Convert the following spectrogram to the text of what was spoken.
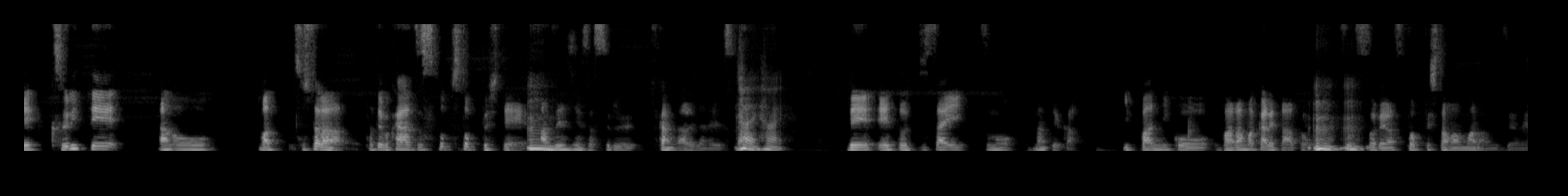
え、薬って、あの、まあ、そしたら、例えば開発ストップしてうん安全審査する期間があるじゃないですか。はいはい。で、えっ、と、実際、その、なんていうか、一般にこう、ばらまかれた後、うんうんそそれはストップしたまんまなんですよね。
